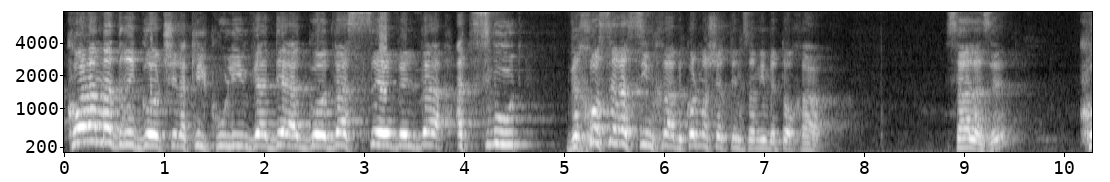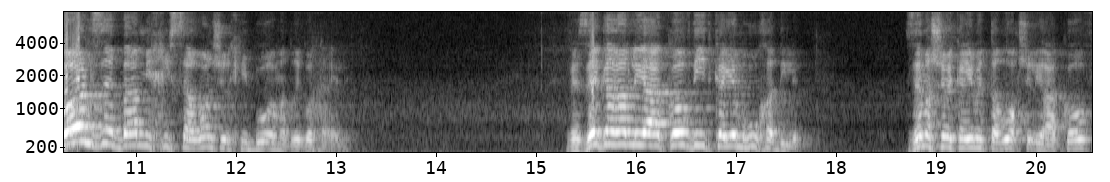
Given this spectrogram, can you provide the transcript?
כל המדרגות של הקלקולים והדאגות והסבל והעצבות וחוסר השמחה וכל מה שאתם שמים בתוך הסל הזה, כל זה בא מחיסרון של חיבור המדרגות האלה. וזה גרם ליעקב להתקיים רוחה דילה. זה מה שמקיים את הרוח של יעקב,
